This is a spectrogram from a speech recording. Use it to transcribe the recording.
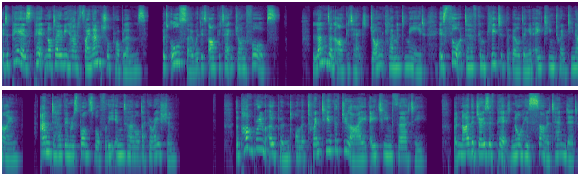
It appears Pitt not only had financial problems, but also with its architect John Forbes. London architect John Clement Mead is thought to have completed the building in 1829 and to have been responsible for the internal decoration. The pump room opened on the 20th of July 1830, but neither Joseph Pitt nor his son attended.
